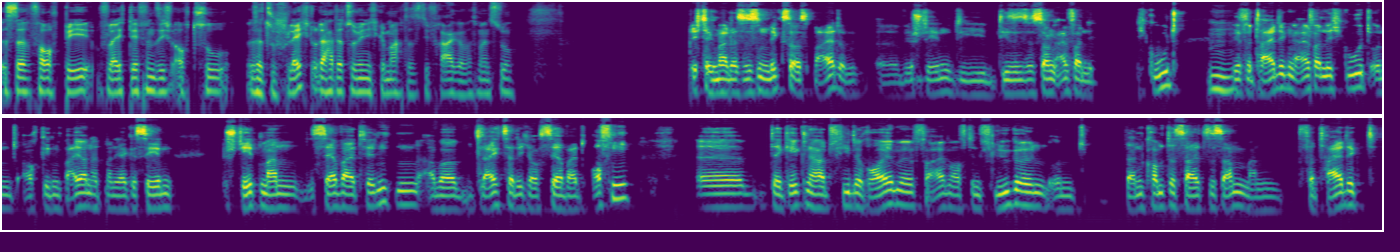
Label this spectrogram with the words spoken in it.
ist der VfB vielleicht defensiv auch zu, ist er zu schlecht oder hat er zu wenig gemacht? Das ist die Frage. Was meinst du? Ich denke mal, das ist ein Mix aus beidem. Äh, wir stehen die, diese Saison einfach nicht gut. Mhm. Wir verteidigen einfach nicht gut und auch gegen Bayern hat man ja gesehen, steht man sehr weit hinten, aber gleichzeitig auch sehr weit offen. Äh, der Gegner hat viele Räume, vor allem auf den Flügeln und dann kommt es halt zusammen. Man verteidigt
